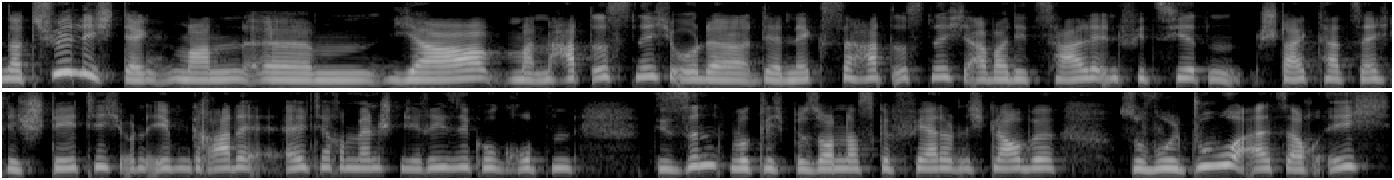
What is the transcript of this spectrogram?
Natürlich denkt man, ähm, ja, man hat es nicht oder der Nächste hat es nicht, aber die Zahl der Infizierten steigt tatsächlich stetig und eben gerade ältere Menschen, die Risikogruppen, die sind wirklich besonders gefährdet. Und ich glaube, sowohl du als auch ich,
